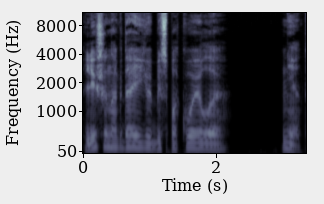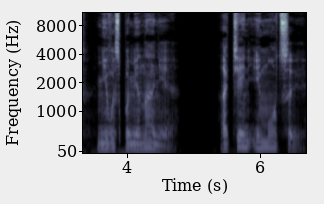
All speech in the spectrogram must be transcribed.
Лишь иногда ее беспокоило... Нет, не воспоминания, а тень эмоции.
